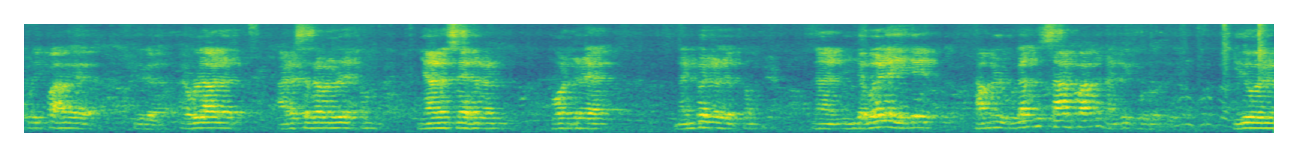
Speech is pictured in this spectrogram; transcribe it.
குறிப்பாக திரு அருளாளர் அரசர் அவர்களுக்கும் ஞானசேகரன் போன்ற நண்பர்களுக்கும் நான் இந்த வேளையிலே தமிழ் உலக சார்பாக நன்றி கூறுகிறேன். இது ஒரு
